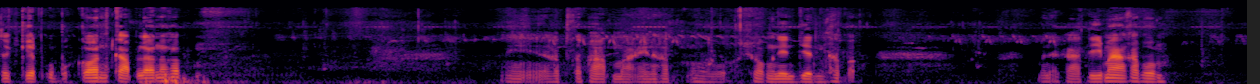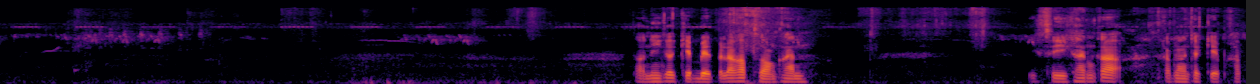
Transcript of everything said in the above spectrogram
จะเก็บอุปกรณ์กลับแล้วนะครับ นี่นะครับสภาพไม้นะครับโอ้โหช่วงเย็นๆครับบรรยากาศดีมากครับผมตอนนี้ก็เก็บเบ็ดไปแล้วครับสองคัน อีกสี่คันก็กำลังจะเก็บครับ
